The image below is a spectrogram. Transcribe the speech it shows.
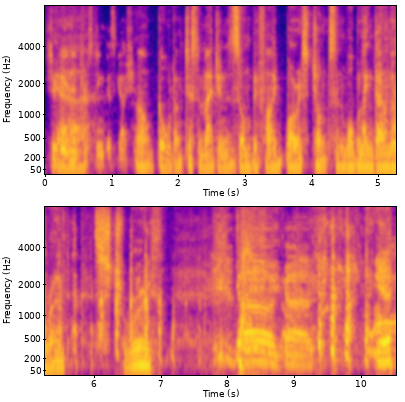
should be an Yeah. interesting discussion. Oh, God, I just imagine zombified Boris Johnson wobbling down the road. Struth. Oh, yeah. Oh gosh. yeah.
